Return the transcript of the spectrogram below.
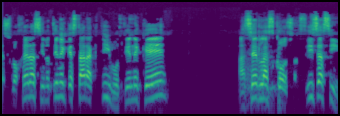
es flojera, sino tiene que estar activo, tiene que hacer las cosas. Dice así,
